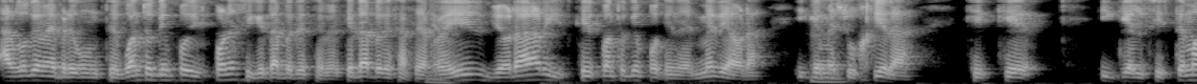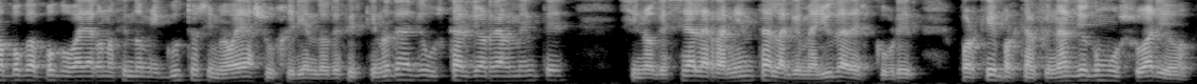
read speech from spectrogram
algo que me pregunte, ¿cuánto tiempo dispones y qué te apetece ver? ¿Qué te apetece hacer? ¿Reír, llorar? y qué, ¿Cuánto tiempo tienes? Media hora. Y que me sugiera que, que y que el sistema poco a poco vaya conociendo mis gustos y me vaya sugiriendo. Es decir, que no tenga que buscar yo realmente, sino que sea la herramienta la que me ayude a descubrir. ¿Por qué? Porque al final yo como usuario,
